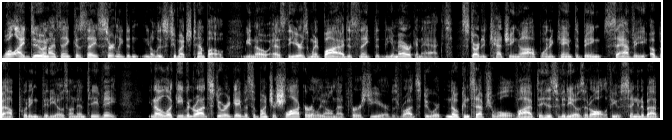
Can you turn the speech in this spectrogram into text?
Well, I do, and I think because they certainly didn't, you know, lose too much tempo, you know, as the years went by. I just think that the American acts started catching up when it came to being savvy about putting videos on MTV you know, look, even Rod Stewart gave us a bunch of schlock early on that first year. It was Rod Stewart, no conceptual vibe to his videos at all. If he was singing about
